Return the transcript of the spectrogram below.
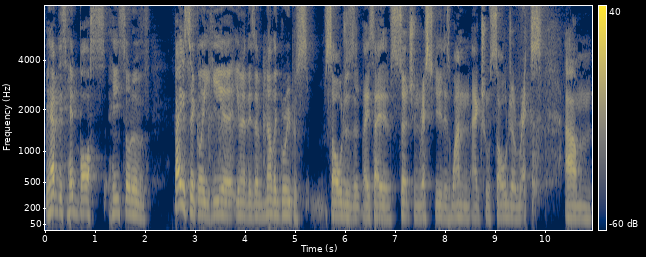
we have this head boss. He's sort of basically here. You know, there's another group of soldiers that they say search and rescue. There's one actual soldier, Rex. Um,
